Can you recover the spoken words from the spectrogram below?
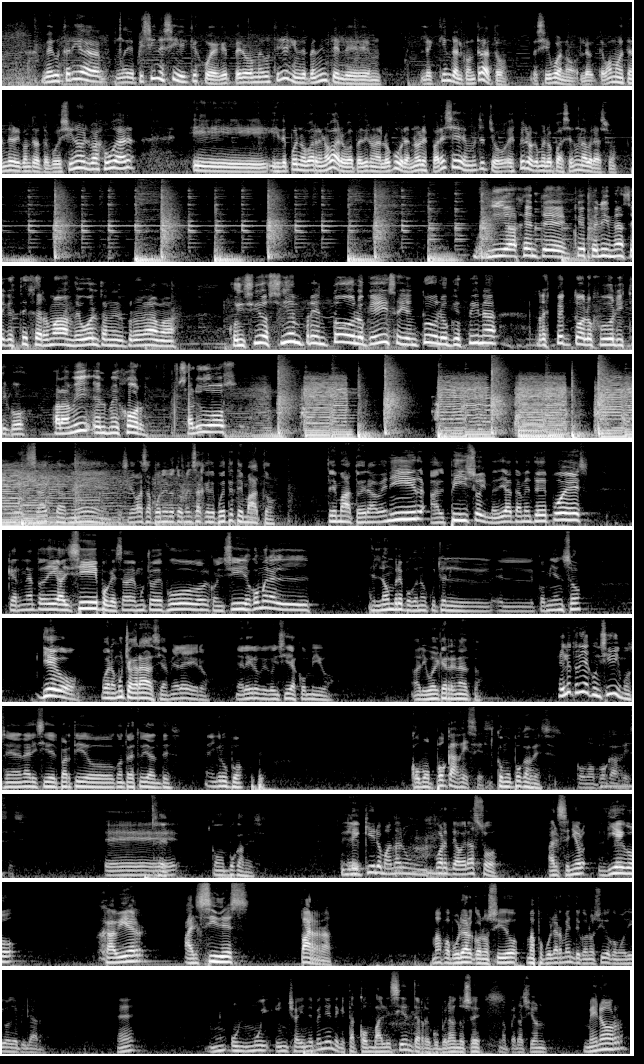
me gustaría, eh, Piscine sí, que juegue, pero me gustaría que Independiente le, extienda el contrato. Decir, bueno, le- te vamos a extender el contrato, porque si no, él va a jugar y, y después no va a renovar o va a pedir una locura. ¿No les parece, muchachos? Espero que me lo pasen. Un abrazo. Buen día, gente. Qué feliz me hace que esté Germán de vuelta en el programa. Coincido siempre en todo lo que dice y en todo lo que opina respecto a lo futbolístico. Para mí, el mejor. Saludos. Exactamente. Si vas a poner otro mensaje después, te, te mato. Te mato. Era venir al piso inmediatamente después. Que Renato diga, y sí, porque sabe mucho de fútbol, coincido. ¿Cómo era el, el nombre? Porque no escuché el, el comienzo. Diego, bueno, muchas gracias, me alegro. Me alegro que coincidas conmigo. Al igual que Renato. El otro día coincidimos en el análisis del partido contra estudiantes, en grupo, Como pocas veces. como pocas veces. Como pocas veces. Eh, Como pocas veces. Le Eh, quiero mandar un fuerte abrazo al señor Diego Javier Alcides Parra, más popular conocido, más popularmente conocido como Diego de Pilar. ¿Eh? Un- muy hincha de independiente que está convaleciente, recuperándose una operación menor.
